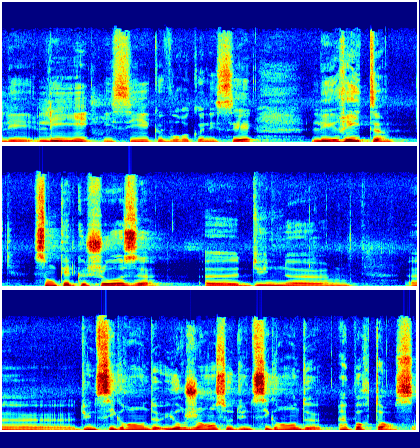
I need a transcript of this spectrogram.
les li, ici, que vous reconnaissez, les rites sont quelque chose d'une d'une si grande urgence ou d'une si grande importance?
